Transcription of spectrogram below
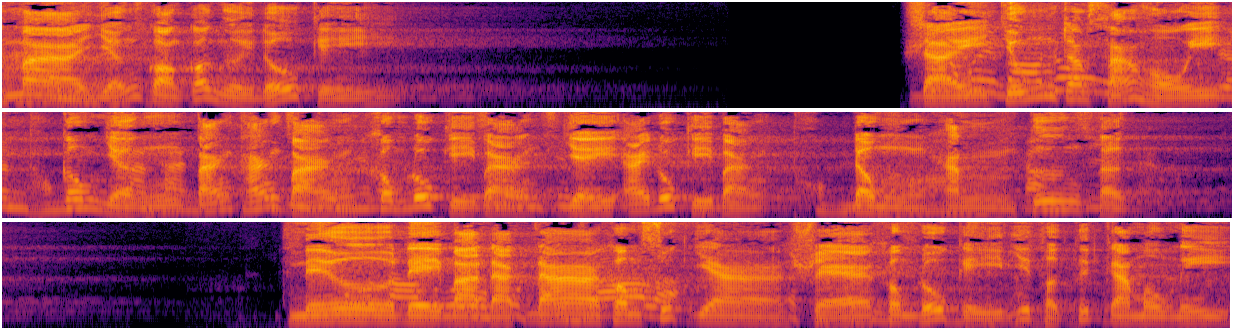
Mà vẫn còn có người đố kỵ. Đại chúng trong xã hội Công nhận tán thán bạn Không đố kỵ bạn, Vậy ai đố kỵ bạn? Đồng hành tương tật. Nếu Đề Bà Đạt Đa không xuất gia, Sẽ không đố kỵ với Phật Thích Ca Mâu Ni.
